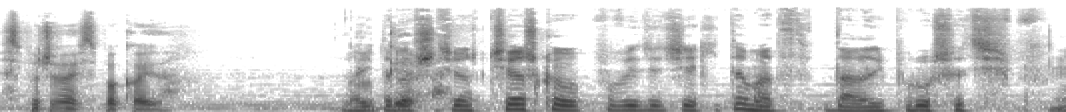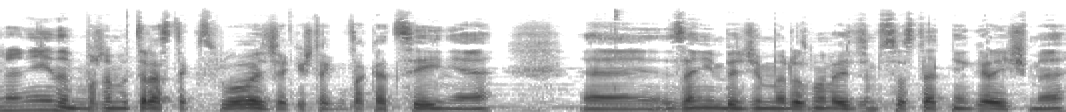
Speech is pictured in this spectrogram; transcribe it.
Spoczywaj w spokoju. No i teraz ciężko powiedzieć, jaki temat dalej poruszyć. No nie, no możemy teraz tak spróbować jakieś tak wakacyjnie, e, zanim będziemy rozmawiać o tym, co ostatnio graliśmy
